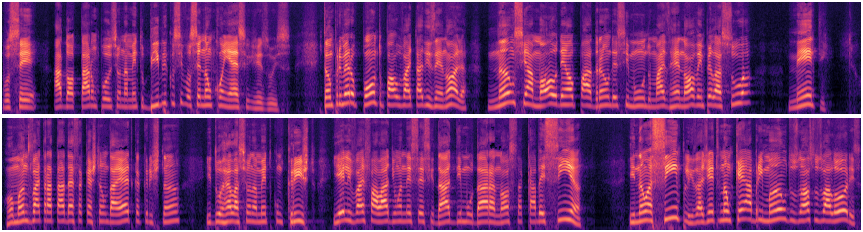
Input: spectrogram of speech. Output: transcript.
você adotar um posicionamento bíblico se você não conhece Jesus. Então, o primeiro ponto, Paulo vai estar dizendo: olha, não se amoldem ao padrão desse mundo, mas renovem pela sua mente. Romanos vai tratar dessa questão da ética cristã e do relacionamento com Cristo. E ele vai falar de uma necessidade de mudar a nossa cabecinha. E não é simples, a gente não quer abrir mão dos nossos valores.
